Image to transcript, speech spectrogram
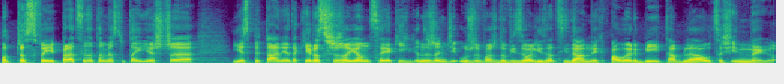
podczas swojej pracy, natomiast tutaj jeszcze jest pytanie takie rozszerzające, jakich narzędzi używasz do wizualizacji danych? Power BI, Tableau, coś innego.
